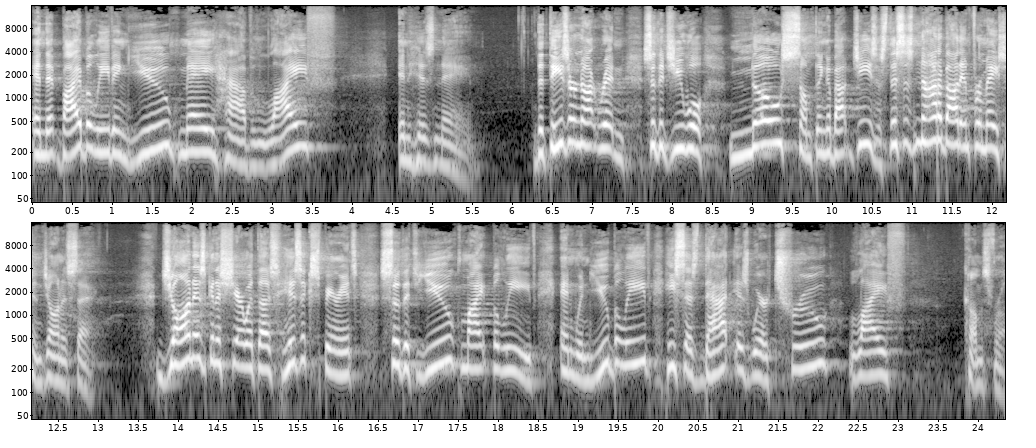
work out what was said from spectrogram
and that by believing you may have life in his name. That these are not written so that you will know something about Jesus. This is not about information, John is saying. John is going to share with us his experience so that you might believe. And when you believe, he says that is where true life comes from.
